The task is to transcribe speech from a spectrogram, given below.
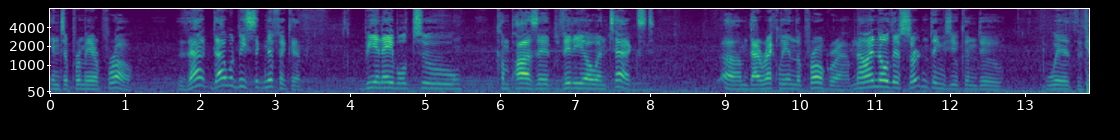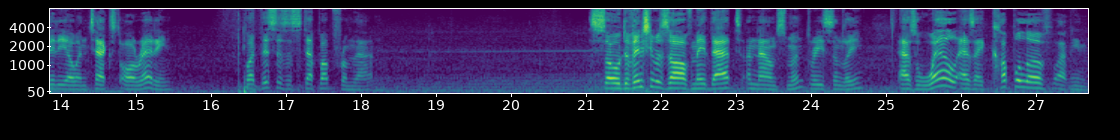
into Premiere Pro. That that would be significant. Being able to composite video and text um, directly in the program. Now I know there's certain things you can do with video and text already, but this is a step up from that. So DaVinci Resolve made that announcement recently, as well as a couple of, I mean,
